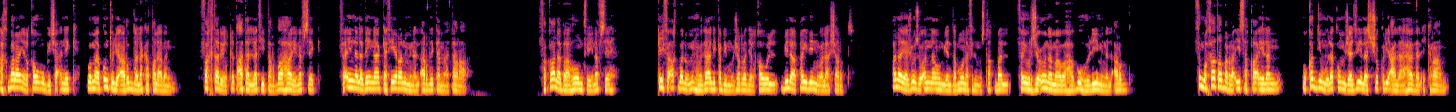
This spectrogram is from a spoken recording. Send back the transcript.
أخبرني القوم بشأنك وما كنت لأرد لك طلبا. فاختر القطعة التي ترضاها لنفسك فإن لدينا كثيرا من الأرض كما ترى. فقال باهوم في نفسه كيف أقبل منه ذلك بمجرد القول بلا قيد ولا شرط؟ ألا يجوز أنهم يندمون في المستقبل فيرجعون ما وهبوه لي من الأرض؟ ثم خاطب الرئيس قائلا أقدم لكم جزيل الشكر على هذا الإكرام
